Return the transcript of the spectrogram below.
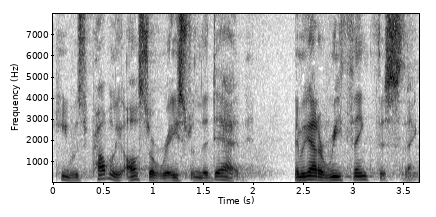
he was probably also raised from the dead. Then we got to rethink this thing.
